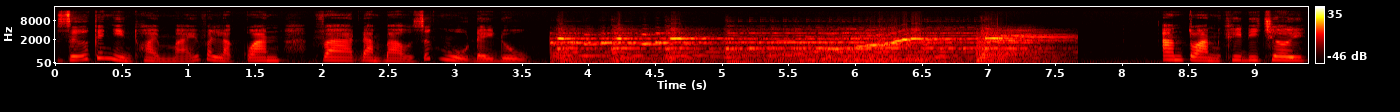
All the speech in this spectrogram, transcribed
giữ cái nhìn thoải mái và lạc quan và đảm bảo giấc ngủ đầy đủ. An toàn khi đi chơi,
